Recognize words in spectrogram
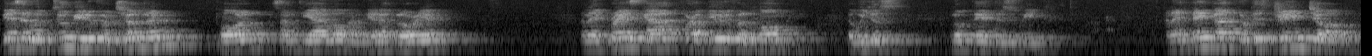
blessed with two beautiful children, Paul Santiago and Ella Gloria, and I praise God for a beautiful home that we just moved in this week. And I thank God for this dream job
